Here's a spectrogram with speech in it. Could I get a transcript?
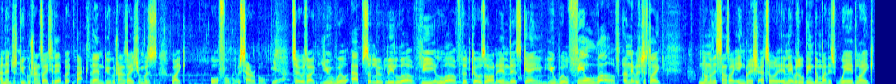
and then just Google translated it. But back then, Google translation was like awful. It was terrible. Yeah. So it was like, you will absolutely love the love that goes on in this game. You will feel love. And it was just like, none of this sounds like English at all. And it was all being done by this weird, like,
